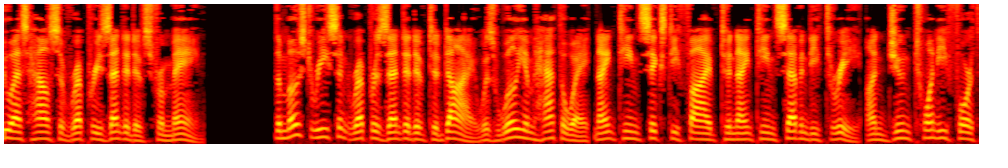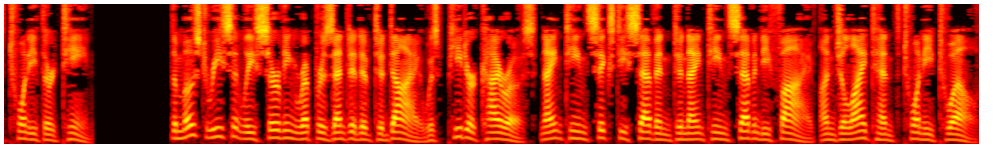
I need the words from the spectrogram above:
U.S. House of Representatives from Maine. The most recent representative to die was William Hathaway (1965–1973) on June 24, 2013. The most recently serving representative to die was Peter Kyros (1967–1975) on July 10, 2012.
